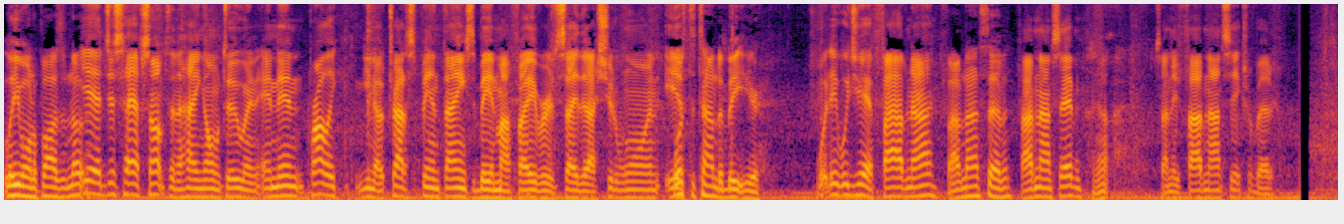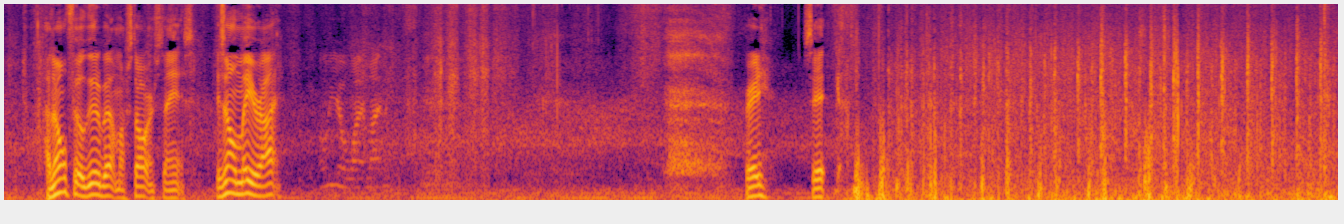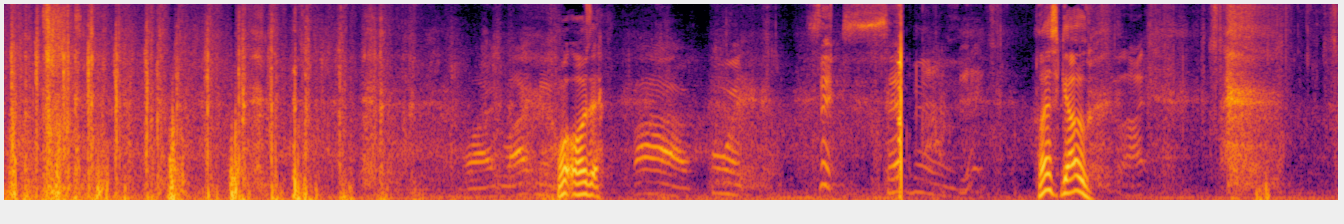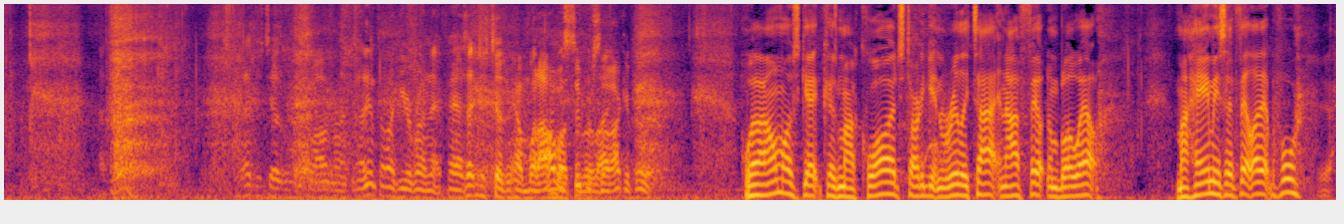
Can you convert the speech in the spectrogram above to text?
leave on a positive note. yeah just have something to hang on to, and, and then probably you know try to spin things to be in my favor and say that I should have won. If, What's the time to beat here? what did would you have? Five nine, Five nine seven. five nine seven. Yeah. So I need five nine six or better. I don't feel good about my starting stance. It's on me, right? Oh yeah, white lightning. Ready, set, go. What was it? Five point six seven. Let's go. That I was running. I didn't feel like you were running that fast. That just tells me how what I I was super looked slow. I like. can feel it. Well, I almost got because my quads started getting really tight and I felt them blow out. My hammies have felt like that before. Yeah.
